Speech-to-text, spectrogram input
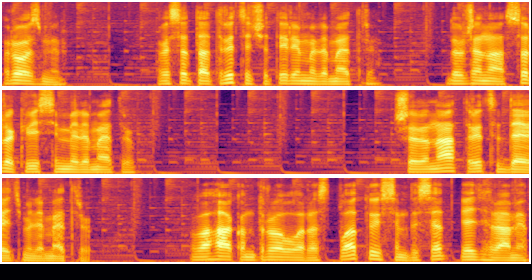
Розмір. Висота 34 мм, довжина 48 мм, ширина 39 мм. Вага контролера з платою 75 грамів.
